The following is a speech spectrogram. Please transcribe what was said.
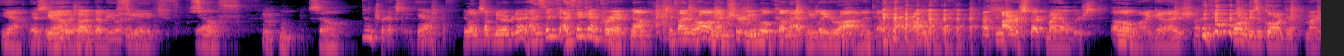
Yeah. S even though there's not a W in it. C-H. Yeah. Hmm. So, Interesting. yeah. You learn something new every day. I think I think I'm correct. Now, if I'm wrong, I'm sure you will come at me later on and tell me how wrong I've been. I think I respect my elders. Oh my gosh. I think old is gold, Mike.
